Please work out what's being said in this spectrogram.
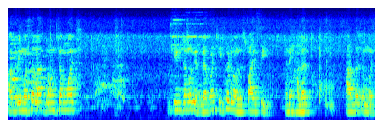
आगरी मसाला दोन चम्मच तीन चम्मच घेतले आपण तिखट बनवतो स्पायसी आणि हलद अर्धा चम्मच.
